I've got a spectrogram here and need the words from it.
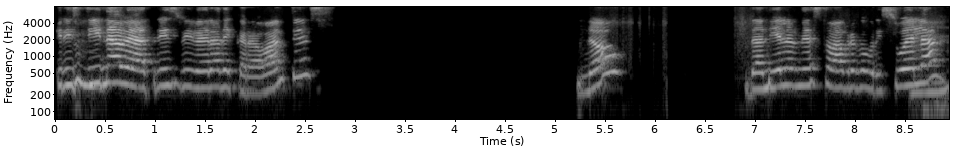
Cristina Beatriz Rivera de Caravantes. No. Daniel Ernesto Ábrego Brizuela.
